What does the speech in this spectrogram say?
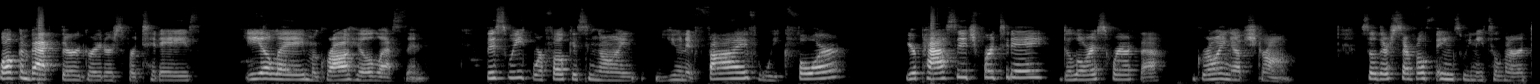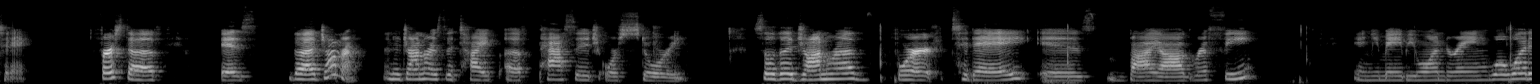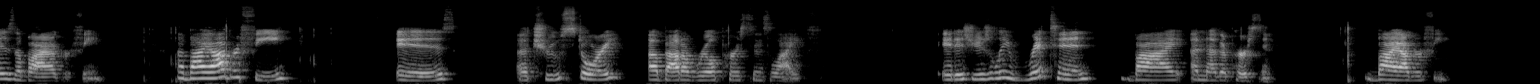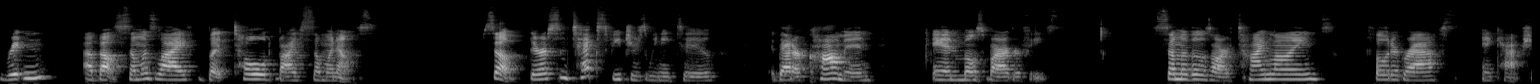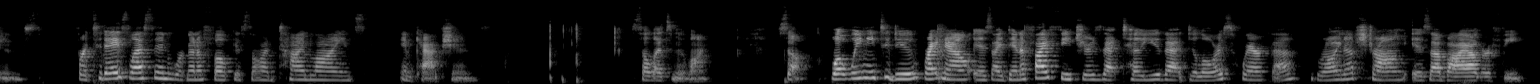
Welcome back, third graders, for today's ELA McGraw-Hill lesson. This week, we're focusing on Unit 5, Week 4. Your passage for today, Dolores Huerta, Growing Up Strong. So there's several things we need to learn today. First of is the genre. And a genre is the type of passage or story. So the genre for today is biography and you may be wondering, well, what is a biography? A biography is a true story about a real person's life. It is usually written by another person. Biography. Written about someone's life, but told by someone else. So there are some text features we need to that are common in most biographies. Some of those are timelines, photographs, and captions. For today's lesson, we're going to focus on timelines and captions. So let's move on. So what we need to do right now is identify features that tell you that Dolores Huerta, Growing Up Strong, is a biography.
